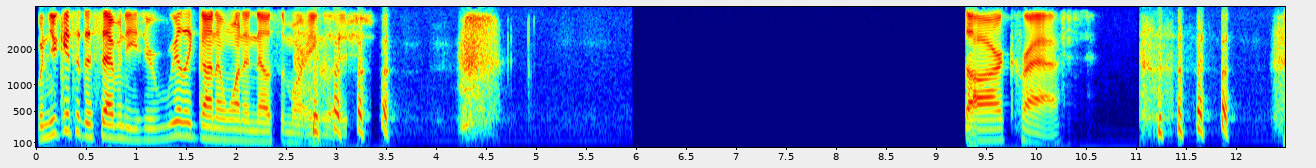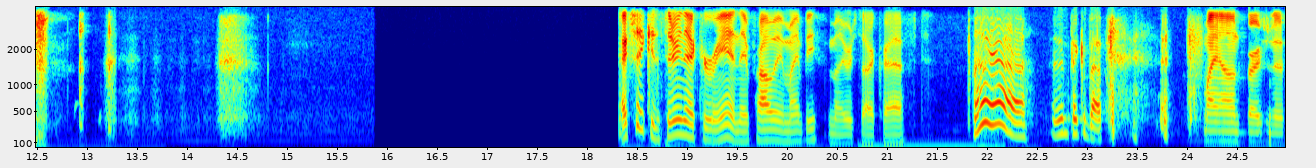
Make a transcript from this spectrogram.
When you get to the 70s, you're really going to want to know some more English. StarCraft. Actually, considering they're Korean, they probably might be familiar with StarCraft. Oh yeah, I didn't think about that. My own version of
